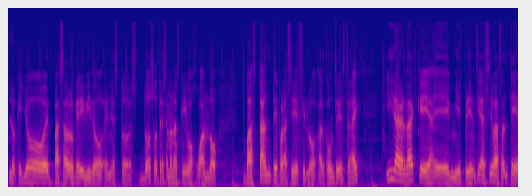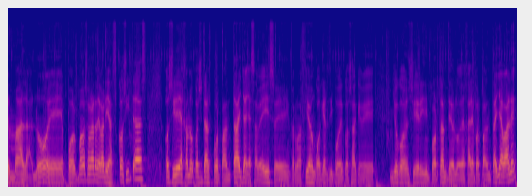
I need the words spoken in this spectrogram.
lo que yo he pasado, lo que he vivido en estos dos o tres semanas que llevo jugando bastante, por así decirlo, al Counter-Strike. Y la verdad que eh, mi experiencia ha sido bastante mala, ¿no? Eh, vamos a hablar de varias cositas. Os iré dejando cositas por pantalla, ya sabéis, eh, información, cualquier tipo de cosa que yo considere importante os lo dejaré por pantalla, ¿vale?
